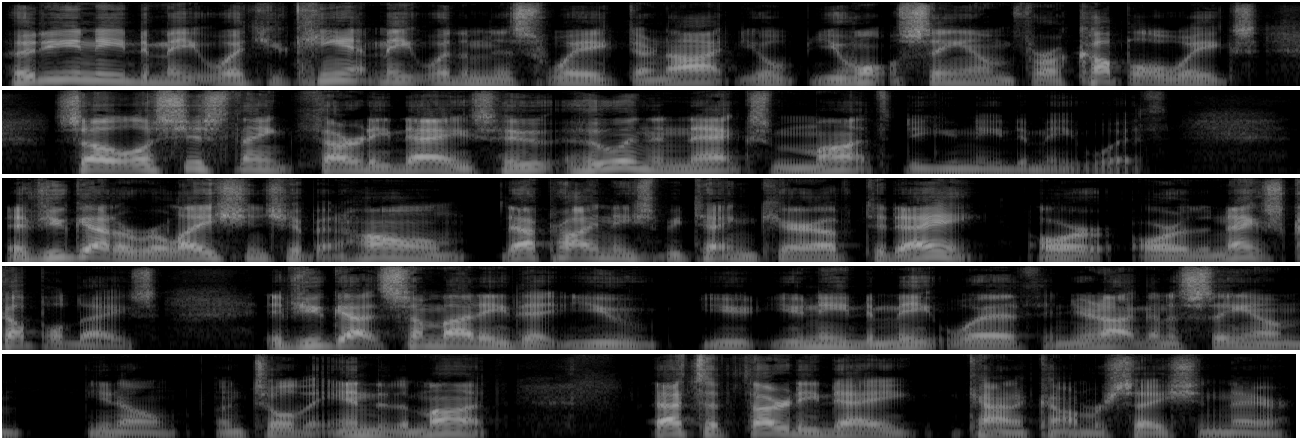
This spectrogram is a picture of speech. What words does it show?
Who do you need to meet with? You can't meet with them this week. They're not. You'll you won't see them for a couple of weeks. So let's just think 30 days. Who who in the next month do you need to meet with? If you've got a relationship at home, that probably needs to be taken care of today or or the next couple days. If you've got somebody that you you you need to meet with and you're not going to see them, you know, until the end of the month, that's a 30 day kind of conversation there.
